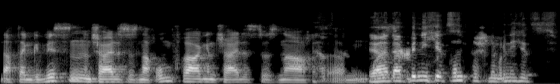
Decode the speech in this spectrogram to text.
nach deinem Gewissen, entscheidest du es nach Umfragen, entscheidest du es nach. Ja, ähm, ja da bin ich jetzt, da bin ich jetzt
